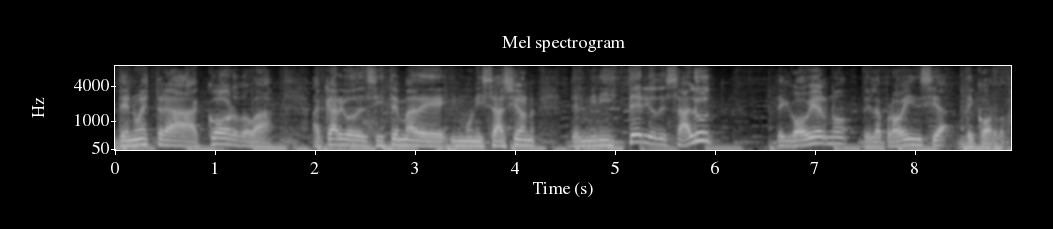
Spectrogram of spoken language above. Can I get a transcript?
de nuestra Córdoba, a cargo del sistema de inmunización del Ministerio de Salud del gobierno de la provincia de Córdoba.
